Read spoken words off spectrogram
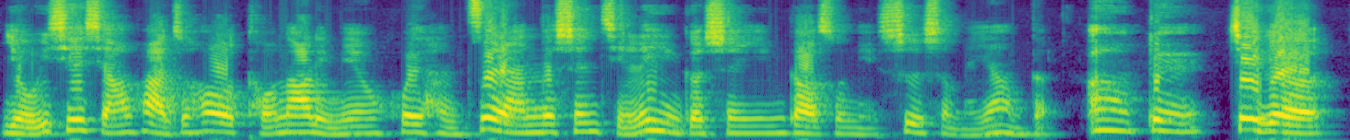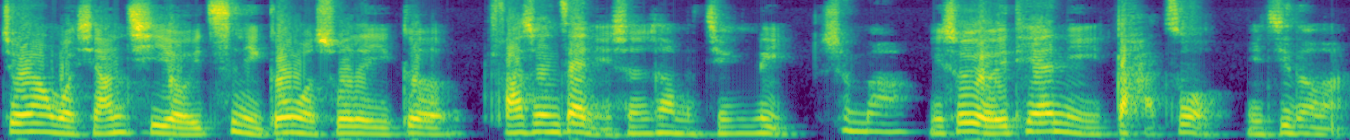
有一些想法之后，头脑里面会很自然的升起另一个声音，告诉你是什么样的。啊，对，这个就让我想起有一次你跟我说的一个发生在你身上的经历。什么？你说有一天你打坐，你记得吗？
